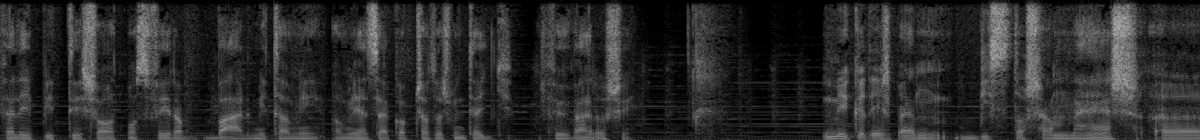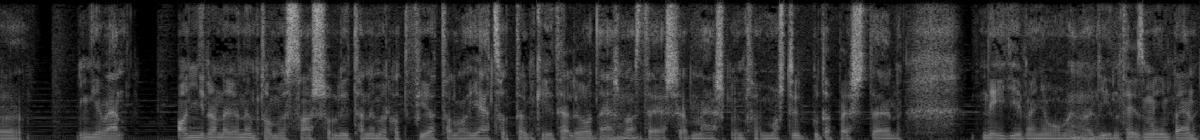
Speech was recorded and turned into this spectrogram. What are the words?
felépítés, atmoszféra, bármit, ami, ami ezzel kapcsolatos, mint egy fővárosi? Működésben biztosan más. Uh, nyilván annyira nagyon nem tudom összehasonlítani, mert ott fiatalon játszottam két előadásban, mm. az teljesen más, mint hogy most itt Budapesten négy éve nyomom egy mm. nagy intézményben.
